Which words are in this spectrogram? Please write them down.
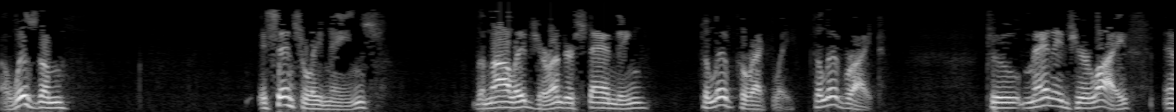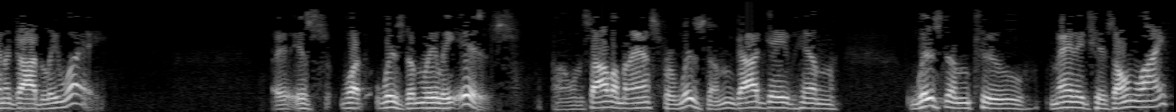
Now, wisdom essentially means the knowledge or understanding to live correctly, to live right to manage your life in a godly way, is what wisdom really is. Uh, when Solomon asked for wisdom, God gave him wisdom to manage his own life,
